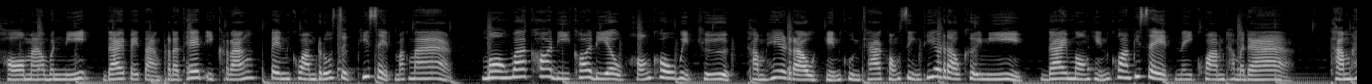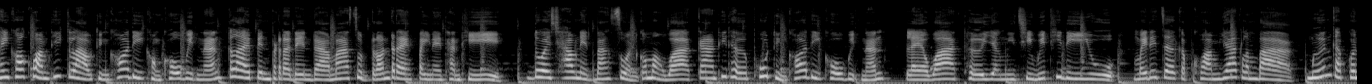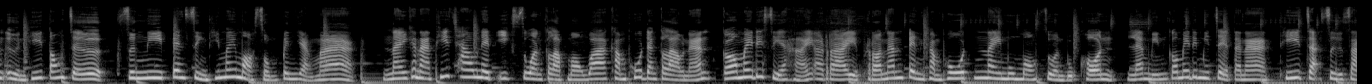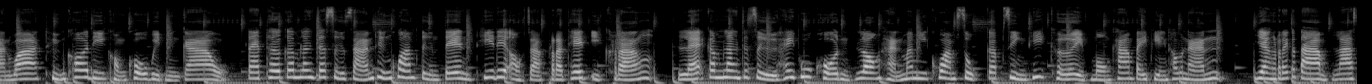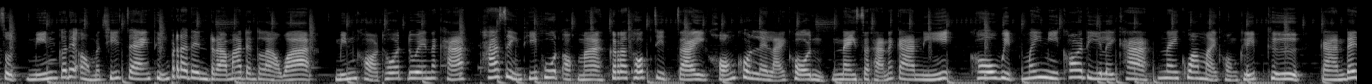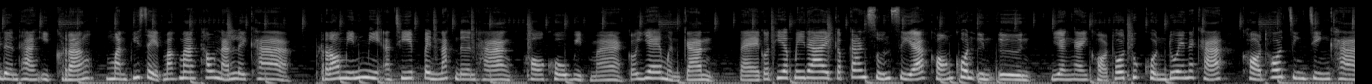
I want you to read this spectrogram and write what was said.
พอมาวันนี้ได้ไปต่างประเทศอีกครั้ง เป็นความรู้สึกพิเศษมากๆมองว่าข้อดีข้อเดียวของโควิดคือทำให้เราเห็นคุณค่าของสิ่งที่เราเคยมี ได้มองเห็นความพิเศษในความธรรมดาทำให้ข้อความที่กล่าวถึงข้อดีของโควิดนั้นกลายเป็นประเด็นดราม่าสุดร้อนแรงไปในทันที โดยชาวเน็ตบางส่วนก็มองว่าการที่เธอพูดถึงข้อดีโควิดนั้น แปลว่าเธอยังมีชีวิตที่ดีอยู่ ไม่ได้เจอกับความยากลำบาก เหมือนกับคนอื่นที่ต้องเจอ ซึ่งนี่เป็นสิ่งที่ไม่เหมาะสมเป็นอย่างมาก ในขณะที่ชาวเน็ตอีกส่วนกลับมองว่าคำพูดดังกล่าวนั้น ก็ไม่ได้เสียหายอะไร เพราะนั่นเป็นคำพูดในมุมมองส่วนบุคคล และมิ้นก็ไม่ได้มีเจตนา ที่จะสื่อสารว่าถึงข้อดีของโควิด -19 แต่เธอกำลังจะสื่อสารถึงความตื่นเต้นที่ได้ออกจากประเทศอีกครั้ง และกำลังจะสื่อให้ผู้คนลองหันมามีความสุขกับสิ่งที่เคยมองข้ามไปเพียงเท่านั้น อย่างไรก็ตาม ล่าสุดมิ้นก็ได้ออกมาชี้แจงถึงประเด็นดราม่าดังกล่าวว่า มิ้นขอโทษด้วยนะคะ ถ้าสิ่งที่พูดออกมากระทบจิตใจของคนหลาย ๆ คน ในสถานการณ์นี้โควิดไม่มีข้อดีเลยค่ะ ในความหมายของคลิปคือ การได้เดินทางอีกครั้ง มันพิเศษมาก ๆ เท่านั้นเลยค่ะ เพราะมิ้นมีอาชีพเป็นนักเดินทาง พอโควิดมาก็แย่เหมือนกันแต่ก็เทียบไม่ได้กับการสูญเสียของคนอื่นๆ ยังไงขอโทษทุกคนด้วยนะคะ ขอโทษจริง ๆ ค่ะ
